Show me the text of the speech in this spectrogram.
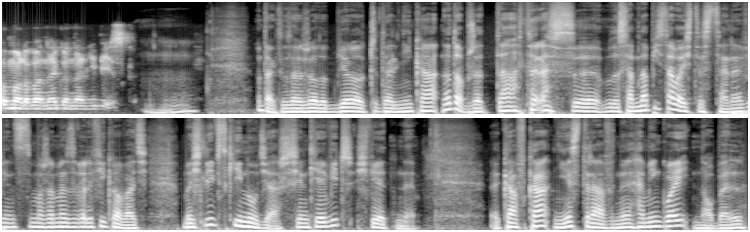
pomalowanego na niebiesko. Mhm. No tak, to zależy od odbioru od czytelnika. No dobrze, to teraz y, sam napisałeś tę scenę, więc możemy zweryfikować. Myśliwski nudziarz, Sienkiewicz świetny. Kawka niestrawny, Hemingway Nobel,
